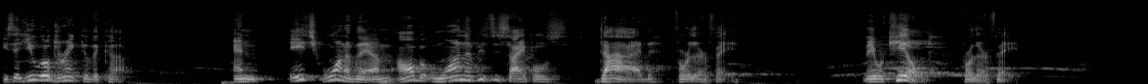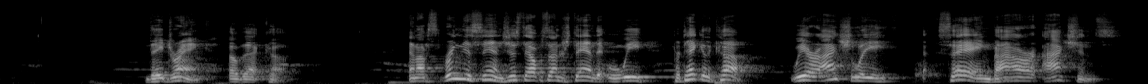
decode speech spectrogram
He said, You will drink of the cup. And each one of them, all but one of his disciples, died for their faith. They were killed for their faith. They drank of that cup. And I bring this in just to help us understand that when we partake of the cup, we are actually saying by our actions,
